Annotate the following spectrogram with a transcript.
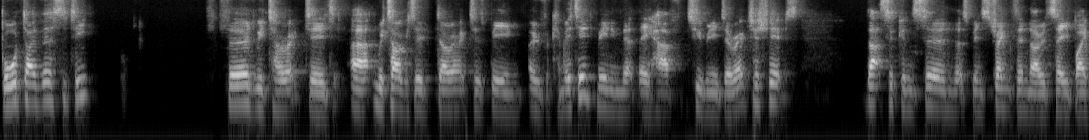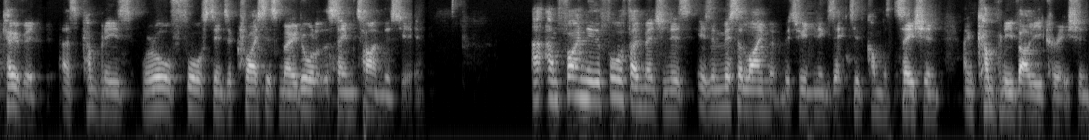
board diversity. Third, we targeted uh, we targeted directors being overcommitted, meaning that they have too many directorships. That's a concern that's been strengthened, I would say, by COVID, as companies were all forced into crisis mode all at the same time this year. And finally, the fourth I'd mention is, is a misalignment between executive compensation and company value creation.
